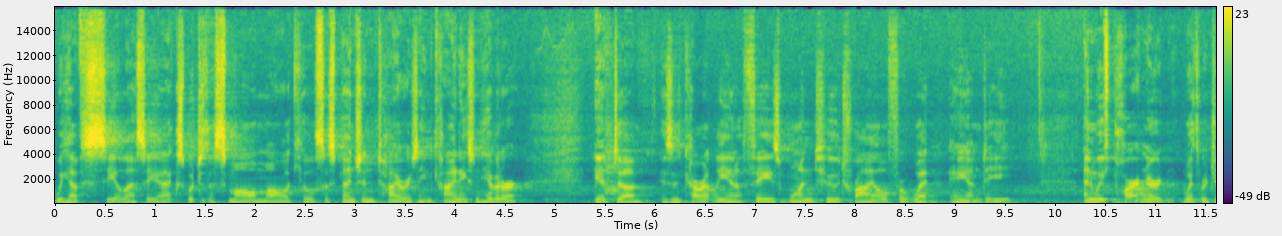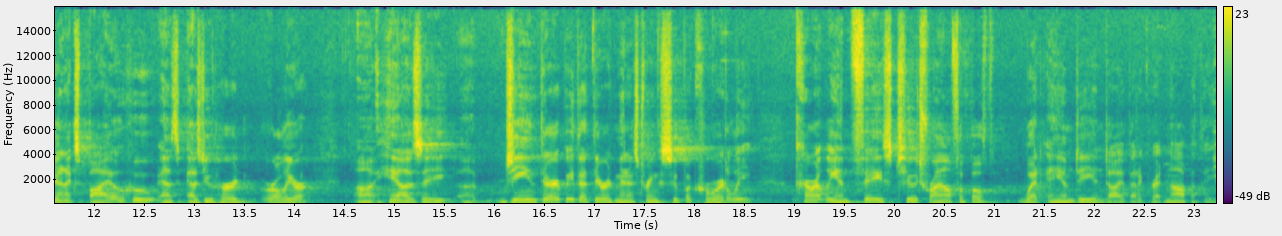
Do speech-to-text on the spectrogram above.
we have CLS-AX, which is a small molecule suspension tyrosine kinase inhibitor. It uh, is currently in a phase 1-2 trial for wet AMD. And we've partnered with REGENXBIO, who, as, as you heard earlier, uh, has a uh, gene therapy that they're administering suprachoroidally, currently in phase two trial for both wet AMD and diabetic retinopathy.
